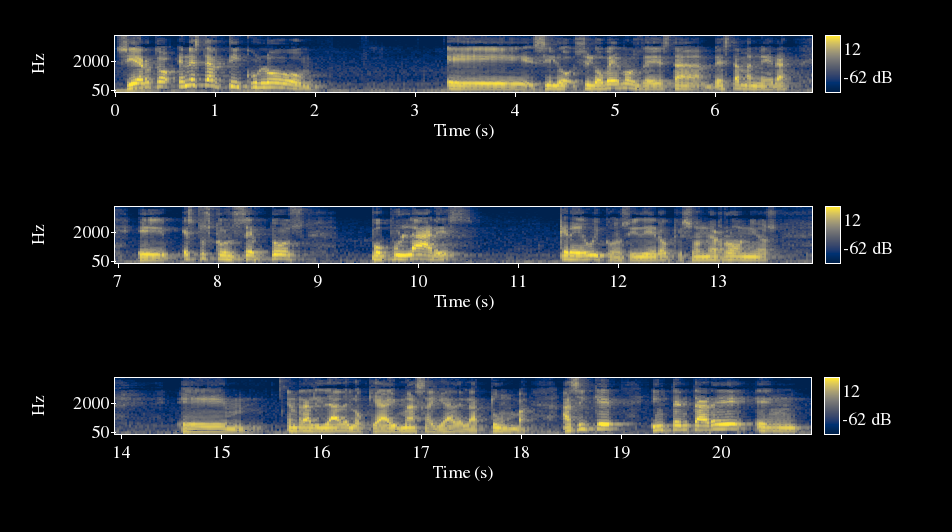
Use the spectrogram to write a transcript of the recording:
¿Cierto? En este artículo, eh, si, lo, si, lo, vemos de esta, de esta manera, eh, estos conceptos populares, creo y considero que son erróneos eh, en realidad de lo que hay más allá de la tumba. Así que intentaré en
